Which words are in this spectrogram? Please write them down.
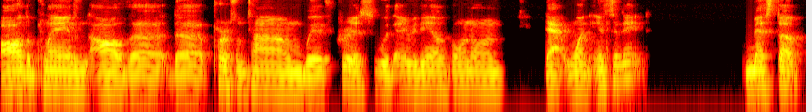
all the plans, and all the the personal time with Chris, with everything else going on. That one incident messed up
